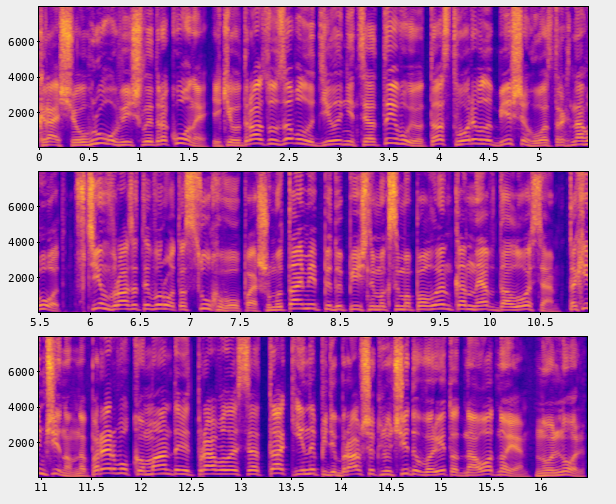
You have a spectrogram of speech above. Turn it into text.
Краще у гру увійшли дракони, які одразу заволоділи ініціативою та створювали більше гострих нагод. Втім, вразити ворота Сухова у першому таймі підопічним Максима Павленка не вдалося. Таким чином, на перерву команди відправилися так і не підібравши ключі до воріт одна одної 0-0.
